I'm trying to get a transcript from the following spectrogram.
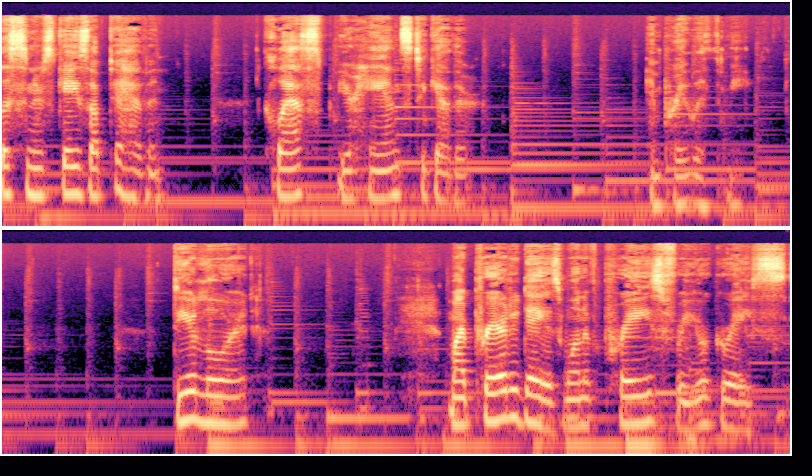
Listeners, gaze up to heaven, clasp your hands together, and pray with me. Dear Lord, my prayer today is one of praise for your grace.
